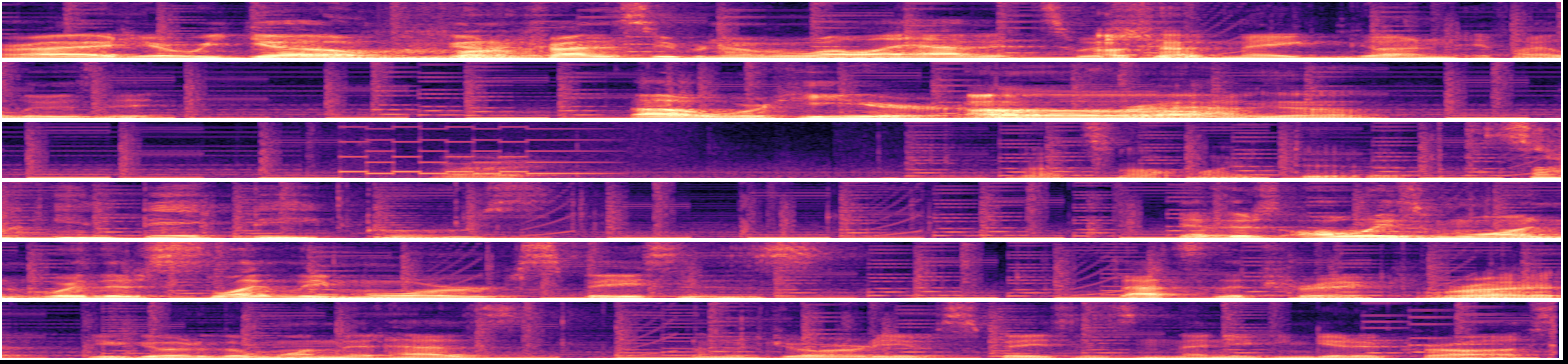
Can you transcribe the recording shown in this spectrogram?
All right, here we go. Oh, I'm gonna try the supernova while I have it. Switch to the Meg gun if I lose it. Oh, we're here. Oh, oh crap. yeah. All right. That's not my dip. Sucking big big poos. Yeah, there's always one where there's slightly more spaces. That's the trick. Right. You go to the one that has the majority of spaces, and then you can get across.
